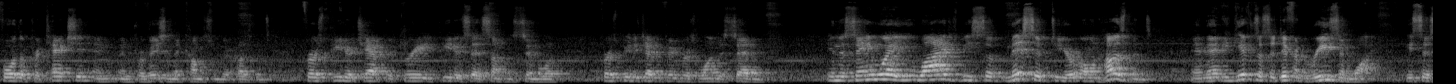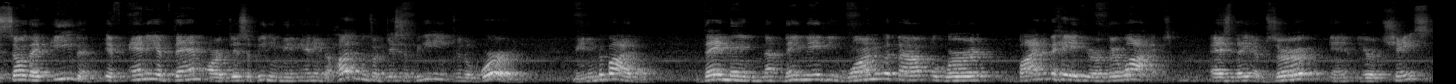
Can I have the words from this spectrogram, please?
for the protection and, and provision that comes from their husbands. 1 Peter chapter 3, Peter says something similar. 1 Peter chapter 3, verse 1 to 7. In the same way, you wives be submissive to your own husbands. And then he gives us a different reason why. He says, so that even if any of them are disobedient, meaning any of the husbands are disobedient to the word, meaning the Bible, they may, not, they may be won without a word by the behavior of their wives, as they observe in your chaste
